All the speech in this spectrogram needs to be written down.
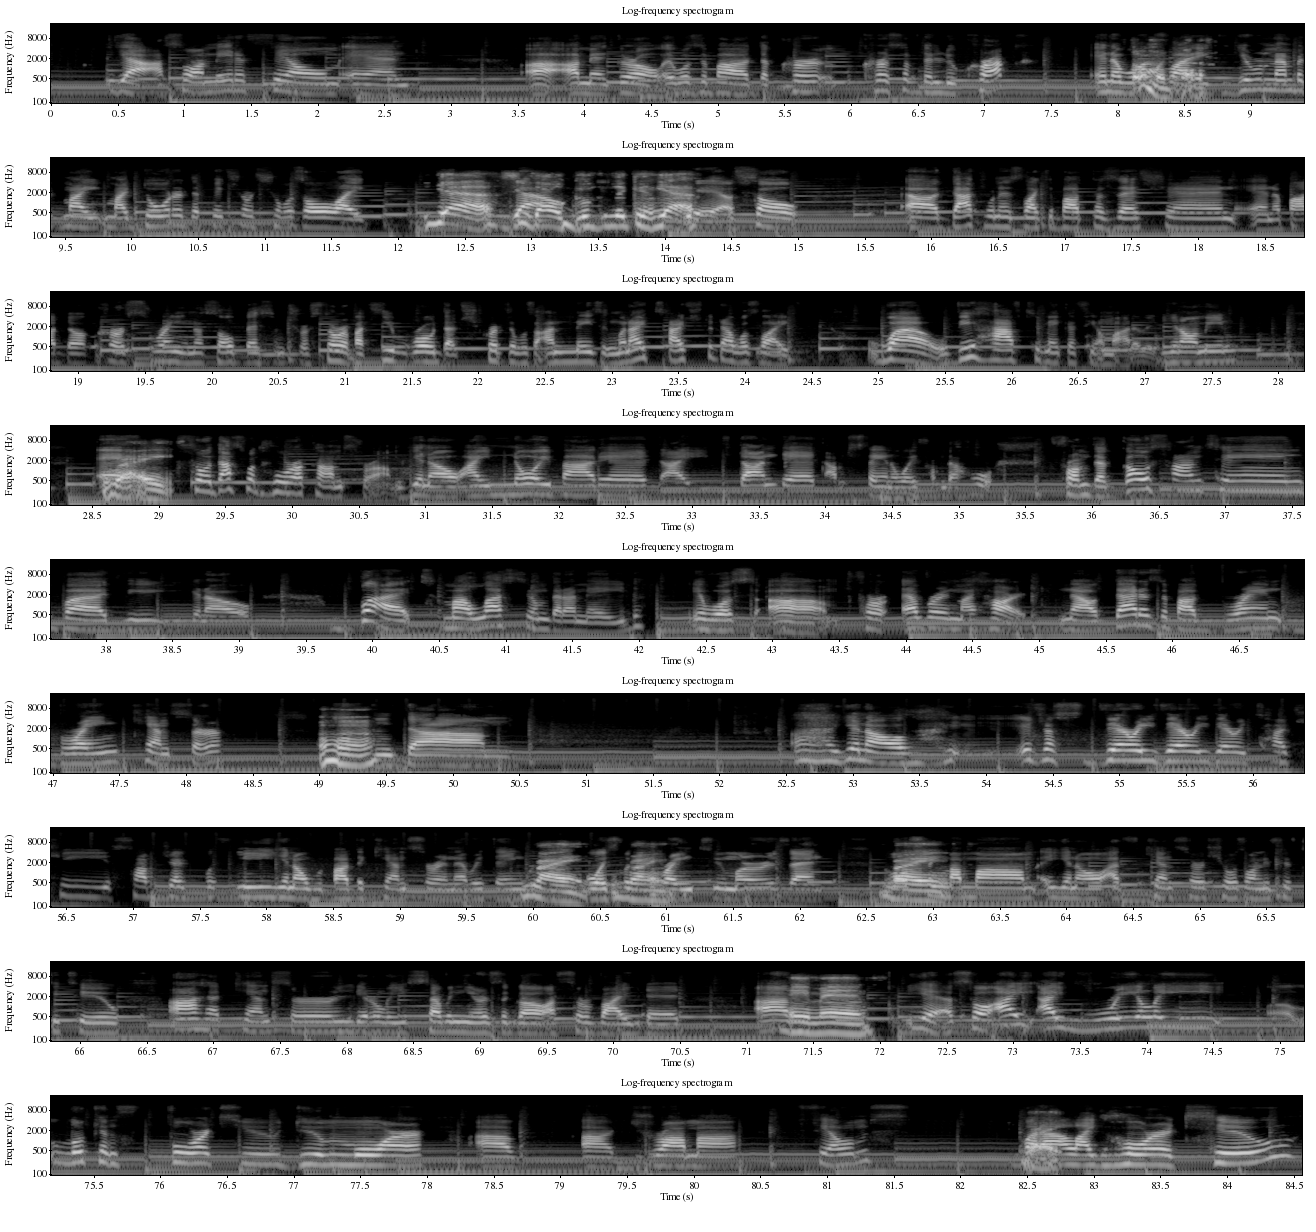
yeah, so I made a film and uh, I mean, girl, it was about the cur- curse of the Lucroc, and it was Oh like you remembered my my daughter, the picture. She was all like, Yeah, she's Yeah. all googly looking. Yeah. yeah. So uh, that one is like about possession and about the curse ring, and it's all based on true story. But he wrote that script; it was amazing. When I touched it, I was like, "Wow, we have to make a film out of it." You know what I mean? And Right. So that's what horror comes from. You know, I know about it. I've done it. I'm staying away from the whole, from the ghost hunting, but the you know, but my last film that I made, it was um, forever in my heart. Now that is about brain brain cancer, hmm and um, uh, you know, it's just very, very, very touchy subject with me. You know, about the cancer and everything. Right. Boys with Right. brain tumors and Right. my mom. You know, had cancer. She was only fifty-two. I had cancer literally seven years ago. I survived it. Um, Amen. yeah so i i really uh, looking forward to do more of uh drama films but i like horror too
